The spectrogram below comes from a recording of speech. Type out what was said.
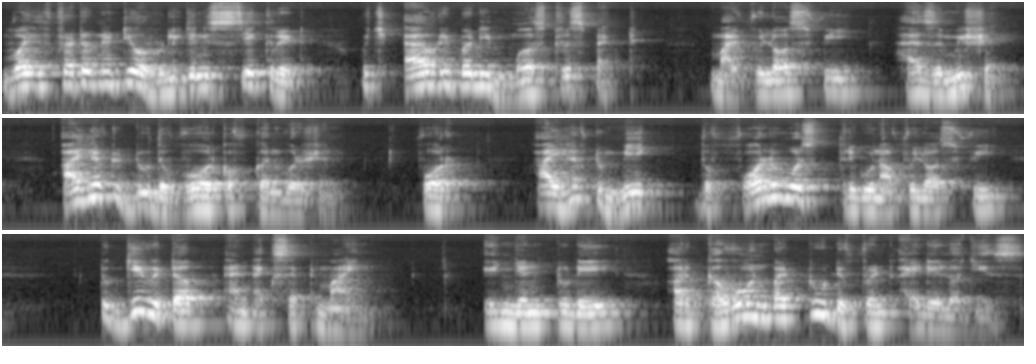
while fraternity or religion is sacred, which everybody must respect. My philosophy has a mission. I have to do the work of conversion, for I have to make the followers Triguna philosophy to give it up and accept mine. Indian today are governed by two different ideologies.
